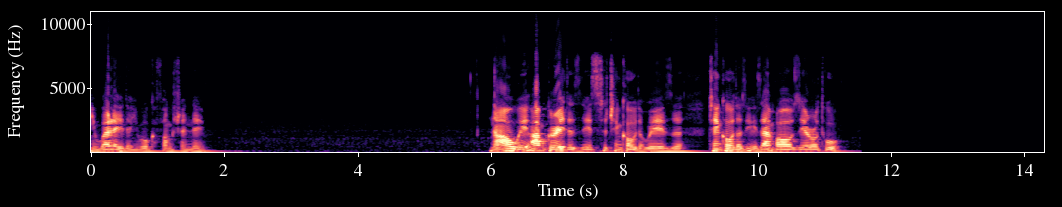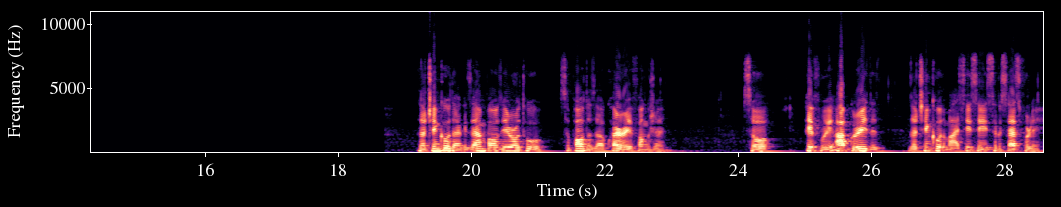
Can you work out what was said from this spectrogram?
invalid invoke function name. Now we upgrade this chain code with chain code example 02. The chain code example 02 supports the query function. So if we upgrade the chain code mycc successfully,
